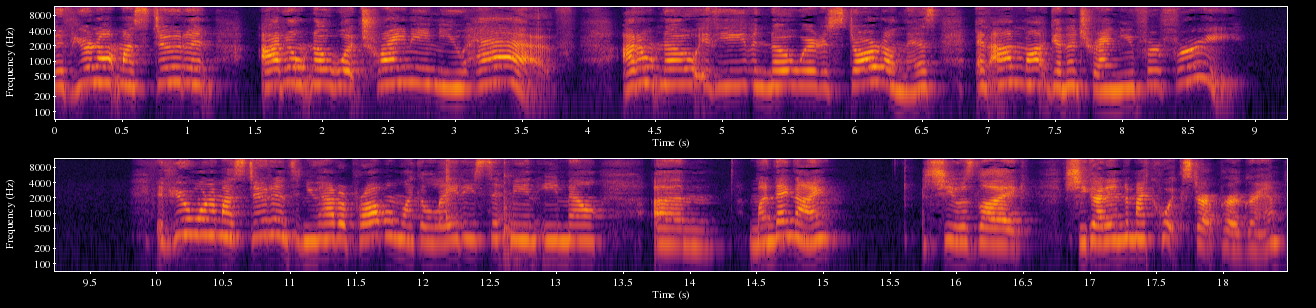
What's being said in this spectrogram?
if you're not my student, I don't know what training you have. I don't know if you even know where to start on this, and I'm not going to train you for free. If you're one of my students and you have a problem, like a lady sent me an email um, Monday night, she was like, she got into my quick start program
